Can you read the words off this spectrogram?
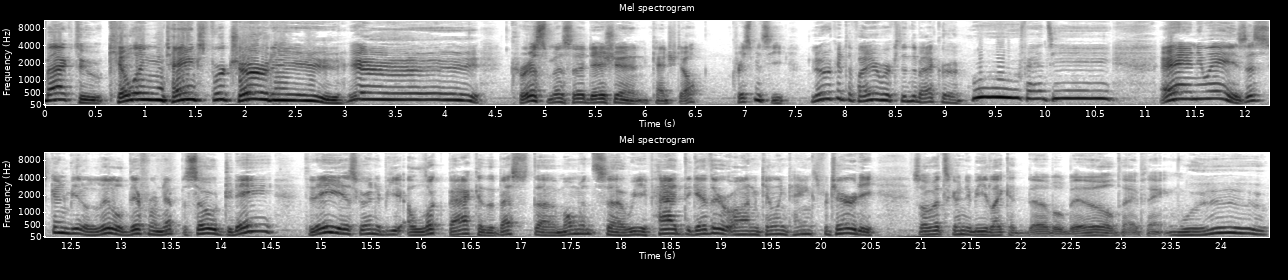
back to Killing Tanks for Charity! Yay! Christmas edition. Can't you tell? Christmassy. Look at the fireworks in the background. Woo, fancy! Anyways, this is going to be a little different episode today. Today is going to be a look back at the best uh, moments uh, we've had together on Killing Tanks for Charity. So it's going to be like a double bill type thing. Woo!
